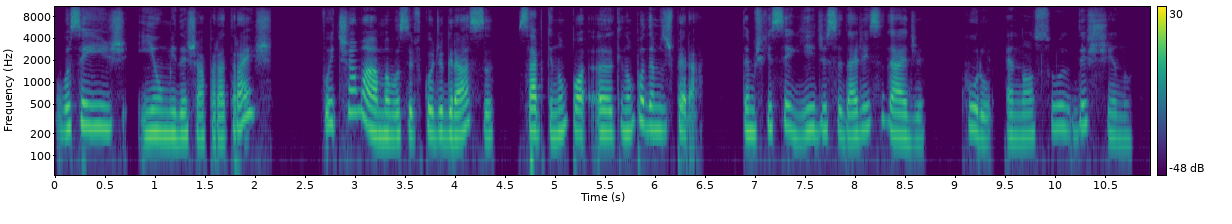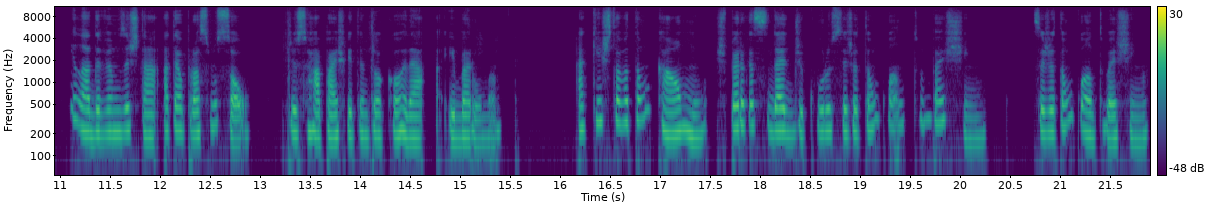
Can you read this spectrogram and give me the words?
Vocês iam me deixar para trás? Fui te chamar, mas você ficou de graça. Sabe que não, uh, que não podemos esperar. Temos que seguir de cidade em cidade. Kuro é nosso destino, e lá devemos estar até o próximo sol, disse o rapaz que tentou acordar Ibaruma. Aqui estava tão calmo. Espero que a cidade de Kuro seja tão quanto baixinho. Seja tão quanto baixinho,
